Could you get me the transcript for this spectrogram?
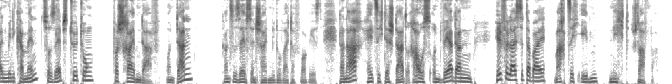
ein Medikament zur Selbsttötung verschreiben darf. Und dann kannst du selbst entscheiden, wie du weiter vorgehst. Danach hält sich der Staat raus und wer dann Hilfe leistet dabei, macht sich eben nicht strafbar.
